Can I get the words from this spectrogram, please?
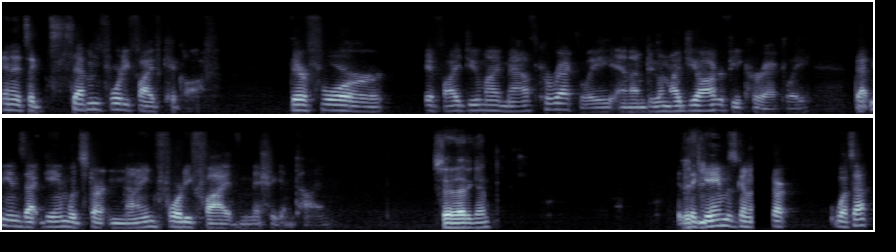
and it's a 7:45 kickoff. Therefore, if I do my math correctly and I'm doing my geography correctly, that means that game would start 9:45 Michigan time. Say that again. the you- game is going to start. What's that?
